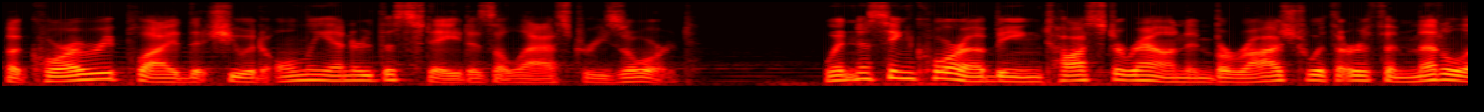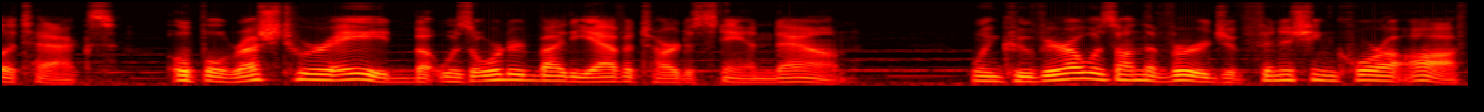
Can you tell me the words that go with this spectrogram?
but Korra replied that she would only enter the state as a last resort. Witnessing Korra being tossed around and barraged with earth and metal attacks, Opal rushed to her aid but was ordered by the Avatar to stand down. When Kuvira was on the verge of finishing Korra off,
